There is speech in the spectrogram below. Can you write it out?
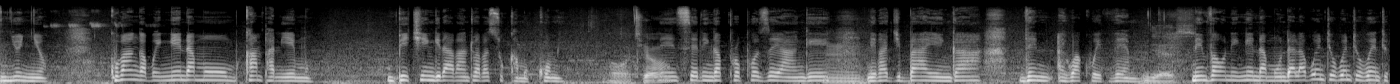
nnyo nnyo. Kubanga bwe ŋŋenda mu kampani emu mpikingira abantu abasukka mu kkumi nenseringa proposal yange ne bagibayinga then i work with them. Yes. nenvawo neŋŋenda mu ndala bwentyo bwentyo bwentyo.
